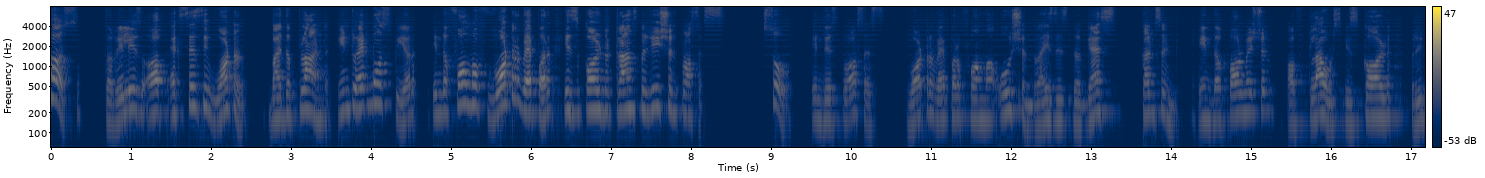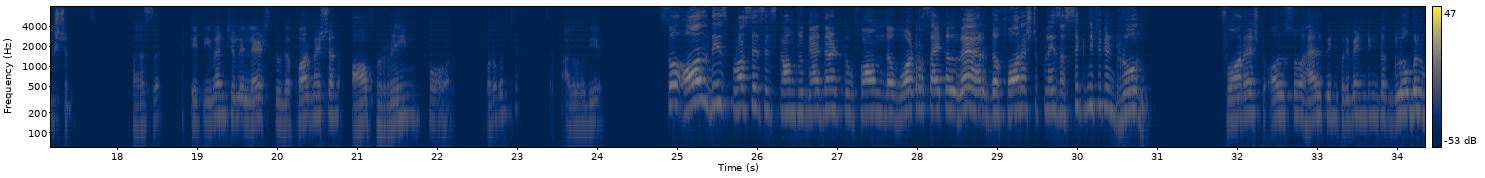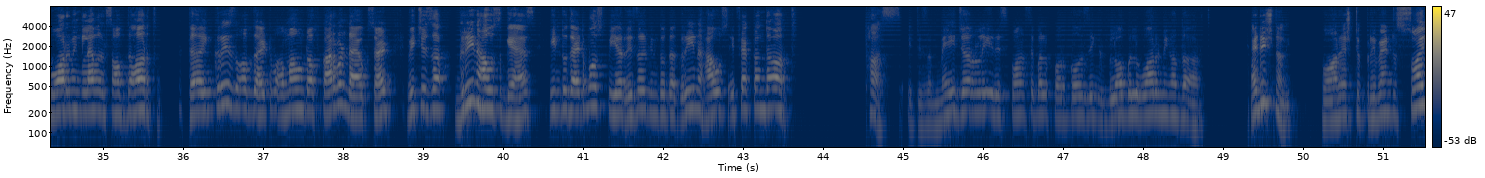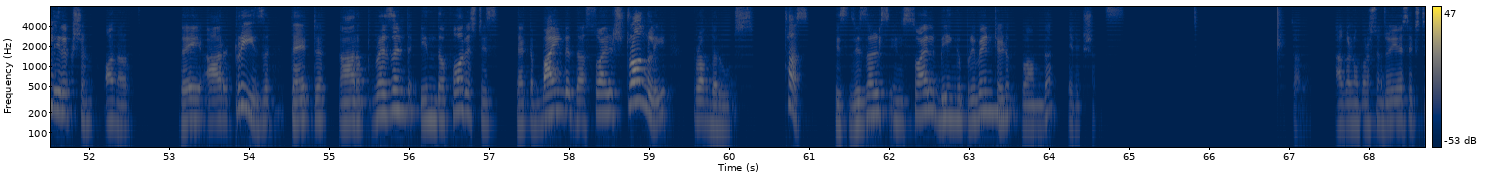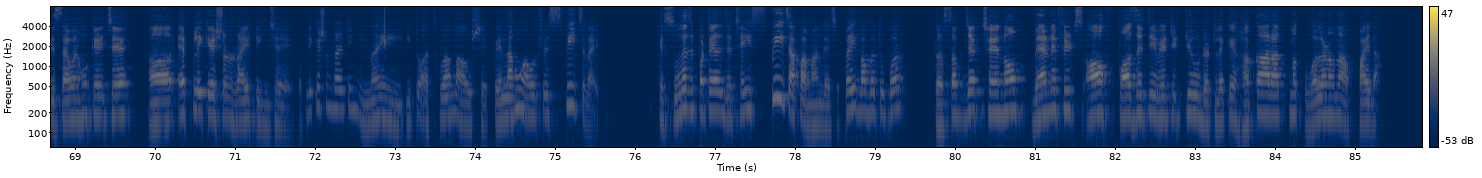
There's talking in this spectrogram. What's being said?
thus the release of excessive water by the plant into atmosphere in the form of water vapor is called transpiration process so in this process water vapor from a ocean rises the gas content in the formation of clouds is called prediction thus it eventually leads to the formation of rainfall બરોબર છે ચાલો, આગળ વધીએ so all these processes come together to form the water cycle where the forest plays a significant role forest also help in preventing the global warming levels of the earth. The increase of the amount of carbon dioxide which is a greenhouse gas into the atmosphere result into the greenhouse effect on the earth. Thus it is majorly responsible for causing global warming on the earth. Additionally forests prevent soil erosion on earth. They are trees that are present in the forests that bind the soil strongly from the roots. Thus this results in soil being prevented from the erections. ચાલો, આગળનો પ્રશ્ન જોઈએ. Sixty seven શું કહે છે? Application writing છે. Application writing નહીં એ તો અથવામાં આવશે. પહેલા શું આવશે? સ્પીચ રાઇટિંગ કે સુરજ પટેલ જે છે એ સ્પીચ આપવા માંગે છે. કઈ બાબત ઉપર? તો સબ્જેક્ટ છે એનો બેનિફિટ્સ ઓફ પોઝિટિવ એટીટ્યુડ એટલે કે હકારાત્મક વલણના ફાયદા.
